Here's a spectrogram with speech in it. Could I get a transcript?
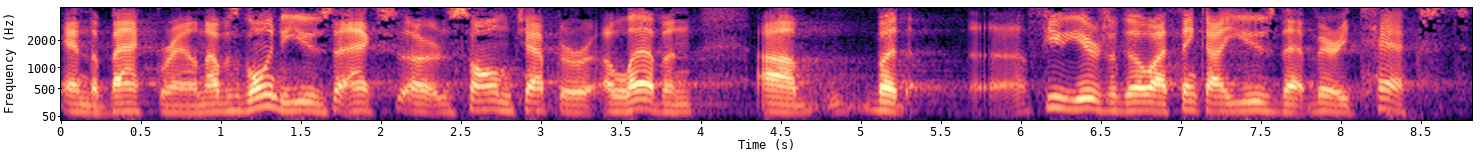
and the background. I was going to use Acts, Psalm chapter 11, uh, but a few years ago I think I used that very text.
